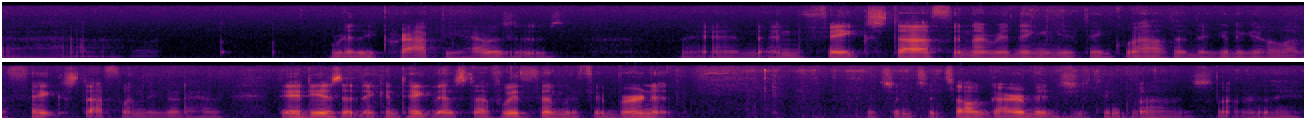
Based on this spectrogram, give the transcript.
uh, really crappy houses and, and fake stuff and everything, and you think, well, then they're going to get a lot of fake stuff when they go to heaven. The idea is that they can take that stuff with them if they burn it. And since it's all garbage, you think, well, it's not really,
